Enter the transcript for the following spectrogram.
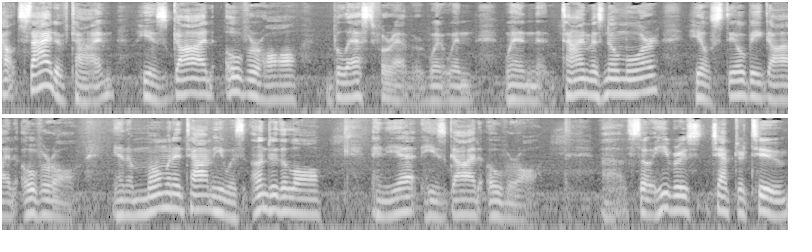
outside of time, he is God over all, blessed forever. When when when time is no more, he'll still be God over all. In a moment of time, he was under the law, and yet he's God over all. Uh, so Hebrews chapter two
